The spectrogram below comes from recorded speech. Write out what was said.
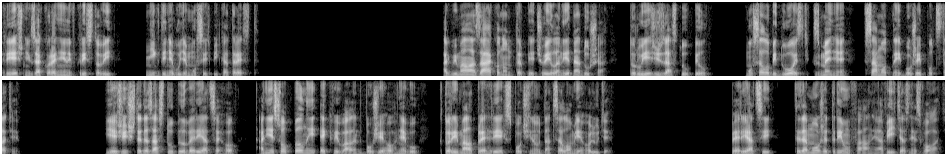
hriešnik zakorenený v Kristovi, nikdy nebudem musieť píkať trest. Ak by mala zákonom trpieť čo i len jedna duša, ktorú Ježiš zastúpil, muselo by dôjsť k zmene v samotnej Božej podstate. Ježiš teda zastúpil veriaceho a niesol plný ekvivalent Božieho hnevu, ktorý mal pre hriech spočinúť na celom jeho ľude. Veriaci teda môže triumfálne a víťazne zvolať.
